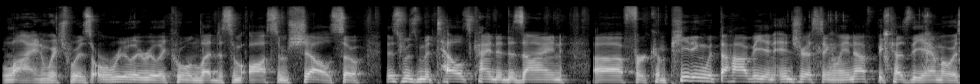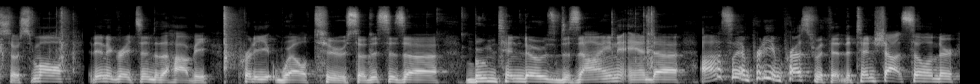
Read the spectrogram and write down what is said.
line, which was really, really cool and led to some awesome shells. So this was Mattel's kind of design uh, for competing with the hobby, and interestingly enough, because the ammo is so small, it integrates into the hobby pretty well too. So this is a uh, design, and uh, honestly, I'm pretty impressed with it. The 10-shot cylinder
